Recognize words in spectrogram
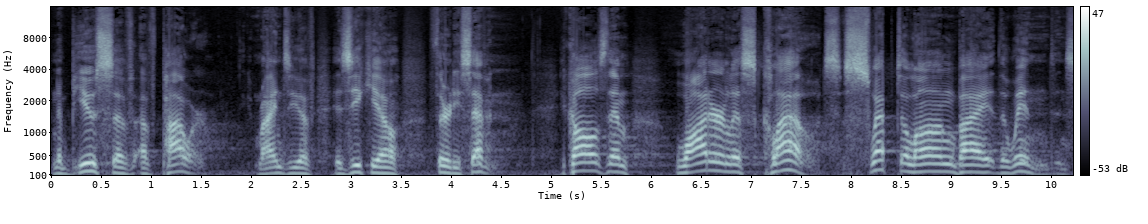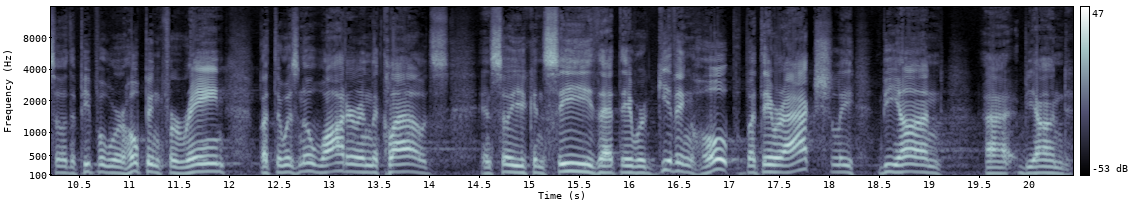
an abuse of, of power. It reminds you of Ezekiel 37. He calls them waterless clouds swept along by the wind. And so the people were hoping for rain, but there was no water in the clouds. And so you can see that they were giving hope, but they were actually beyond, uh, beyond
